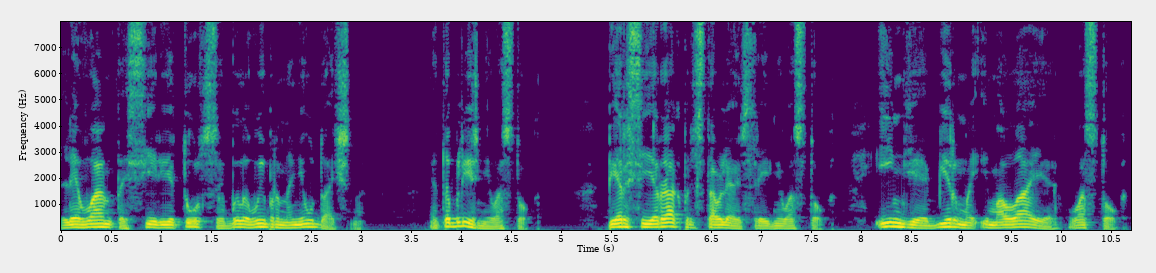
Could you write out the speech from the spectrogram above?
Леванта, Сирии и Турции было выбрано неудачно. Это Ближний Восток. Персия и Ирак представляют Средний Восток. Индия, Бирма и Малайя – Восток.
